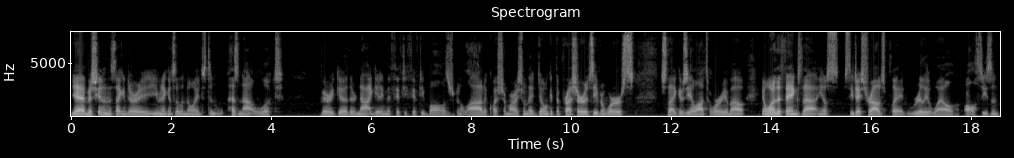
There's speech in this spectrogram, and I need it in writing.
Yeah, Michigan in the secondary, even against Illinois, just didn't has not looked very good. They're not getting the 50-50 balls. There's been a lot of question marks when they don't get the pressure. It's even worse. So that gives you a lot to worry about. You know, one of the things that you know, C.J. Stroud's played really well all season.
